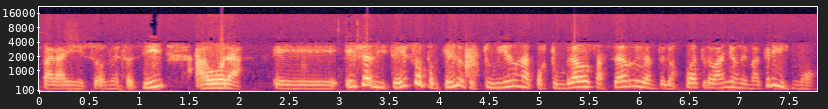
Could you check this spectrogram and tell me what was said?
para eso, ¿no es así? Ahora, eh, ella dice eso porque es lo que estuvieron acostumbrados a hacer durante los cuatro años de macrismo.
